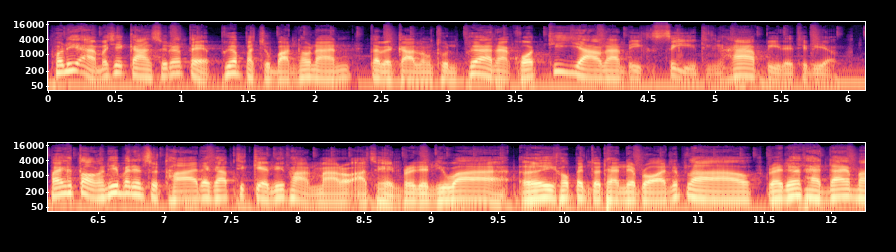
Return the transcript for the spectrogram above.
เพราะนี่อาจไม่ใช่การซื้อนักเตะเพื่อปัจจุบันเท่านั้น แต่เป็นการลงทุนเพื่ออนาคตที่ยาวนานไปอีก 4-5 ปีเลยทีเดียว ไปกันต่อกันที่ประเด็นสุดท้ายนะครับที่เกมที่ผ่านมาเราอาจจะเห็นประเด็นที่ว่า เอ้ยเขาเป็นตัวแทนเดบรอยหรือเปล่าไรเดอร์แทนได้ไหม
